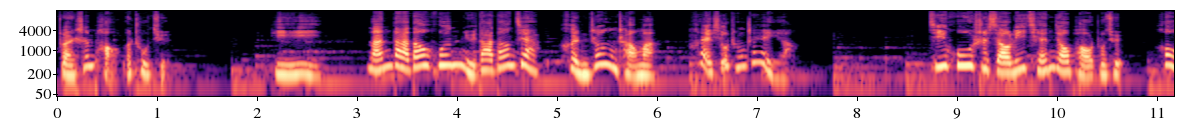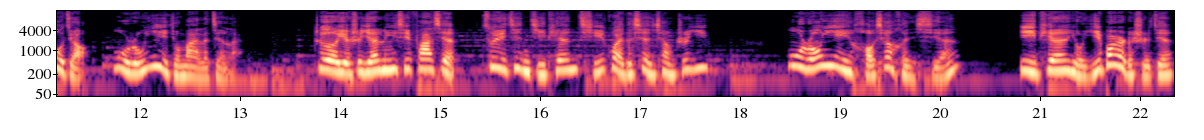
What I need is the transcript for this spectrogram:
转身跑了出去。咦，男大当婚，女大当嫁，很正常嘛，害羞成这样。几乎是小黎前脚跑出去，后脚慕容逸就迈了进来。这也是颜灵溪发现最近几天奇怪的现象之一。慕容逸好像很闲，一天有一半的时间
